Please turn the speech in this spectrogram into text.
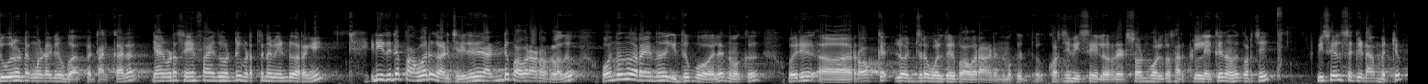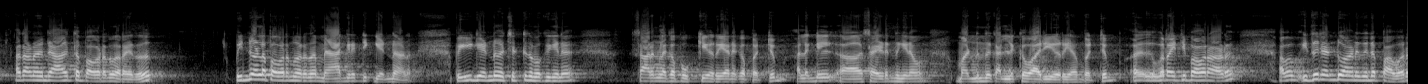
ദൂരോട്ട് അങ്ങോട്ടെങ്കിലും പോകാം. അപ്പോൾ തൽക്കാലം ഞാൻ ഇവിടെ സേഫ് ആയതുകൊണ്ട് ഇവിടെ തന്നെ വീണ്ടും ഇറങ്ങി. ഇനി ഇതിന്റെ പവർ കാണിച്ചില്ല. ഇതിന് രണ്ട് പവറാണ് ഉള്ളത്. ഒന്നെന്ന് പറയുന്നത് ഇതുപോലെ നമുക്ക് ഒരു റോക്കറ്റ് ലോഞ്ചർ പോലത്തെ ഒരു പവറാണ് നമുക്ക് കുറച്ച് വിസൈൽ റെഡ് സോൺ പോലത്തെ സർക്കിളിലേക്ക് നമുക്ക് കുറച്ച് വിസൈൽസ് ഒക്കെ ഇടാൻ പറ്റും. അതാണ് അതിന്റെ ആദ്യത്തെ പവർ എന്ന് പറയുന്നത്. പിന്നെയുള്ള പവർ എന്ന് പറയുന്നത് മാഗ്നറ്റിക് ഗണ്ണാണ് അപ്പോൾ ഈ ഗണ്ണ് വെച്ചിട്ട് നമുക്കിങ്ങനെ സാധനങ്ങളൊക്കെ പൊക്കി എറിയാനൊക്കെ പറ്റും. അല്ലെങ്കിൽ സൈഡിൽ നിന്ന് ഇങ്ങനെ മണ്ണിൽ നിന്ന് കല്ലൊക്കെ വാരി എറിയാൻ പറ്റും. വെറൈറ്റി പവറാണ് അപ്പം ഇത് രണ്ടുമാണ് ഇതിന്റെ പവർ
